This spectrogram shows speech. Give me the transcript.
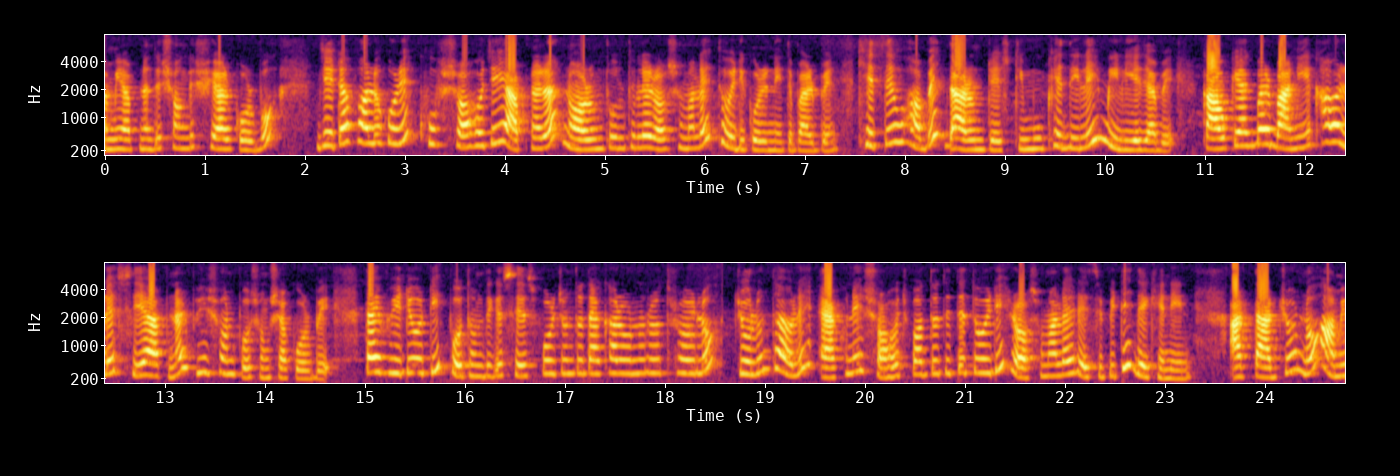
আমি আপনাদের সঙ্গে শেয়ার করব, যেটা ফলো করে খুব সহজেই আপনারা নরম তুলতুলে রসমালাই তৈরি করে নিতে পারবেন। খেতেও হবে দারুণ টেস্টি মুখে দিলেই মিলিয়ে যাবে। কাউকে একবার বানিয়ে খাওয়ালে সে আপনার ভীষণ প্রশংসা করবে। তাই ভিডিওটি প্রথম থেকে শেষ পর্যন্ত দেখার অনুরোধ রইল। চলুন তাহলে এখন এই সহজ পদ্ধতিতে তৈরি রসমালাই রেসিপিটি দেখে নিন। আর তার জন্য আমি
